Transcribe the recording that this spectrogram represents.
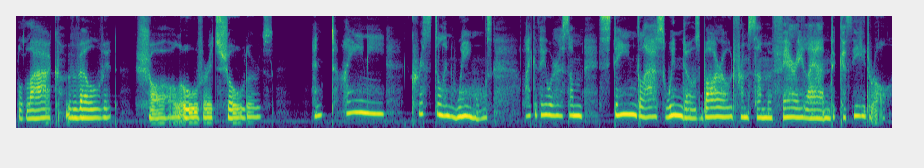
Black velvet shawl over its shoulders, and tiny crystalline wings like they were some stained glass windows borrowed from some fairyland cathedral.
